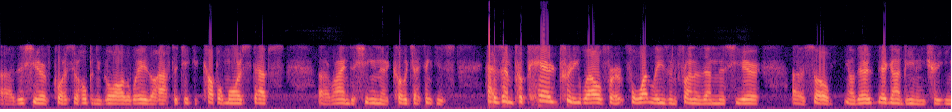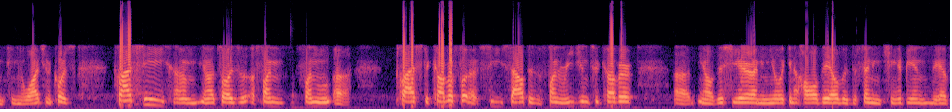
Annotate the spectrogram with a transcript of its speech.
Uh, this year, of course, they're hoping to go all the way. They'll have to take a couple more steps. Uh, Ryan DeShane, their coach, I think is has them prepared pretty well for, for what lays in front of them this year. Uh, so you know they're they're going to be an intriguing team to watch, and of course, Class C, um, you know it's always a, fun fun uh, class to cover. For, uh, C South is a fun region to cover. Uh, you know this year, I mean you're looking at Hall-Dale, the defending champion. They have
